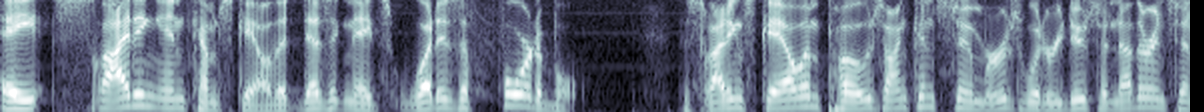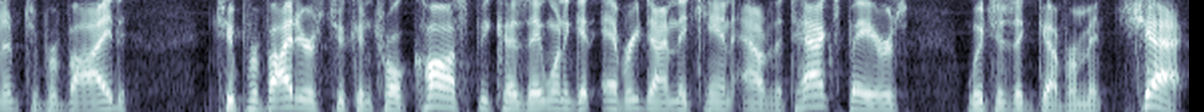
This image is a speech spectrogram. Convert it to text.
a sliding income scale that designates what is affordable. The sliding scale imposed on consumers would reduce another incentive to provide to providers to control costs because they want to get every dime they can out of the taxpayers, which is a government check.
